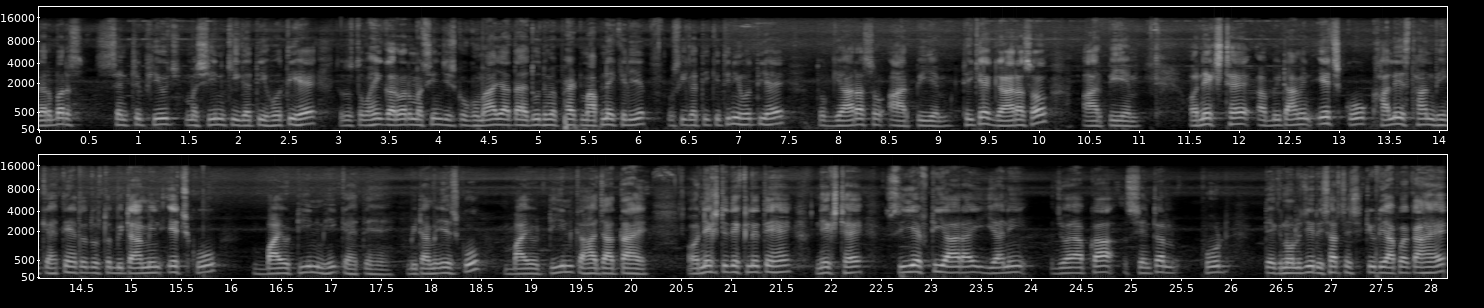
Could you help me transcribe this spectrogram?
गर्बर सेंट्रीफ्यूज मशीन की गति होती है। तो दोस्तों, वहीं गर्बर मशीन जिसको घुमाया जाता है दूध में फैट मापने के लिए, उसकी गति कितनी होती है? तो ग्यारह सौ ठीक है, ग्यारह सौ और नेक्स्ट है विटामिन एच को खाली स्थान भी कहते हैं। तो दोस्तों विटामिन एच को बायोटीन भी कहते हैं। विटामिन एच को बायोटीन कहा जाता है। और नेक्स्ट देख लेते हैं। नेक्स्ट है C F T R I यानी जो है आपका Central Food Technology Research Institute आपका कहाँ है?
